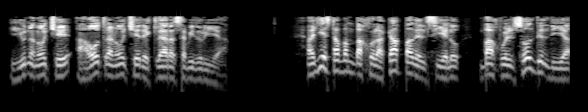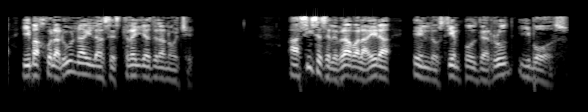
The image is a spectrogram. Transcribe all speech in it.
y una noche a otra noche declara sabiduría. Allí estaban bajo la capa del cielo, bajo el sol del día, y bajo la luna y las estrellas de la noche. Así se celebraba la era en los tiempos de Ruth y Boaz.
